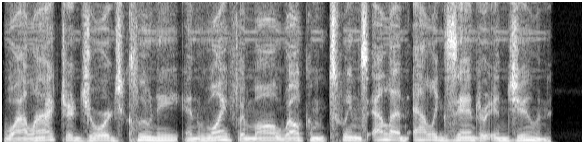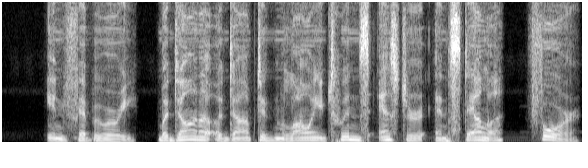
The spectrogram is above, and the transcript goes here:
while actor George Clooney and wife Amal welcomed twins Ella and Alexander in June. In February, Madonna adopted Malawi twins Esther and Stella, 4.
